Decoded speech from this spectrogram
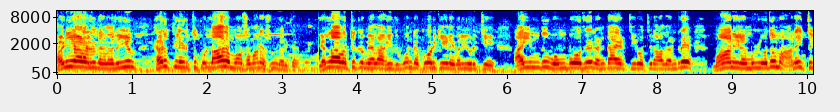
பணியாளர்கள் நலனையும் கருத்தில் எடுத்துக்கொள்ளாத மோசமான சூழ்நிலை இருக்கிறது. எல்லாவற்றுக்கும் மேலாக இது போன்ற கோரிக்கைகளை வலியுறுத்தி ஐந்து ஒம்பது ரெண்டாயிரத்தி இருபத்தி நாலு அன்று மாநிலம் முழுவதும் அனைத்து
